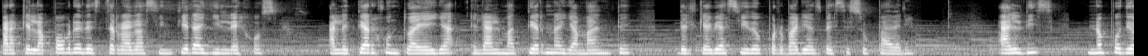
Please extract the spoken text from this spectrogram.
para que la pobre desterrada sintiera allí lejos, aletear junto a ella el alma tierna y amante del que había sido por varias veces su padre. Aldis no podía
